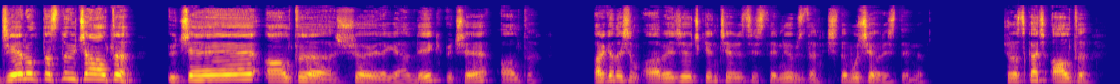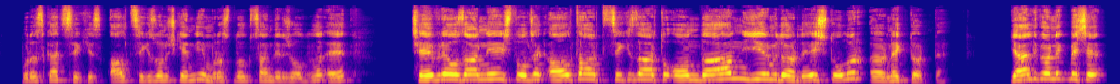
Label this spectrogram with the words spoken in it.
C noktası da 3'e 6. 3'e 6. Şöyle geldik. 3'e 6. Arkadaşım ABC üçgenin çevresi isteniyor bizden. İşte bu çevre isteniyor. Şurası kaç? 6. Burası kaç? 8. 6, 8, 10 üçgen değil mi? Burası 90 derece olduğundan. Evet. Çevre o zaman neye eşit olacak? 6 artı 8 artı 10'dan 24'e eşit olur. Örnek 4'te. Geldik örnek 5'e.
